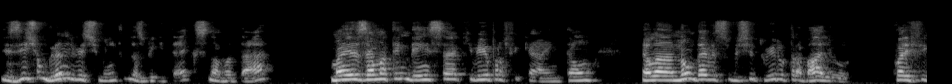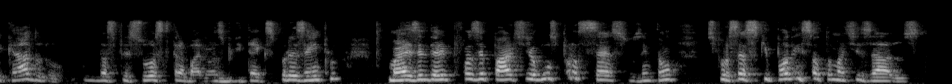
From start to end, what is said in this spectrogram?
existe um grande investimento das big techs no avatar, mas é uma tendência que veio para ficar. Então, ela não deve substituir o trabalho qualificado do, das pessoas que trabalham nas big techs, por exemplo, mas ele deve fazer parte de alguns processos. Então, os processos que podem ser automatizados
